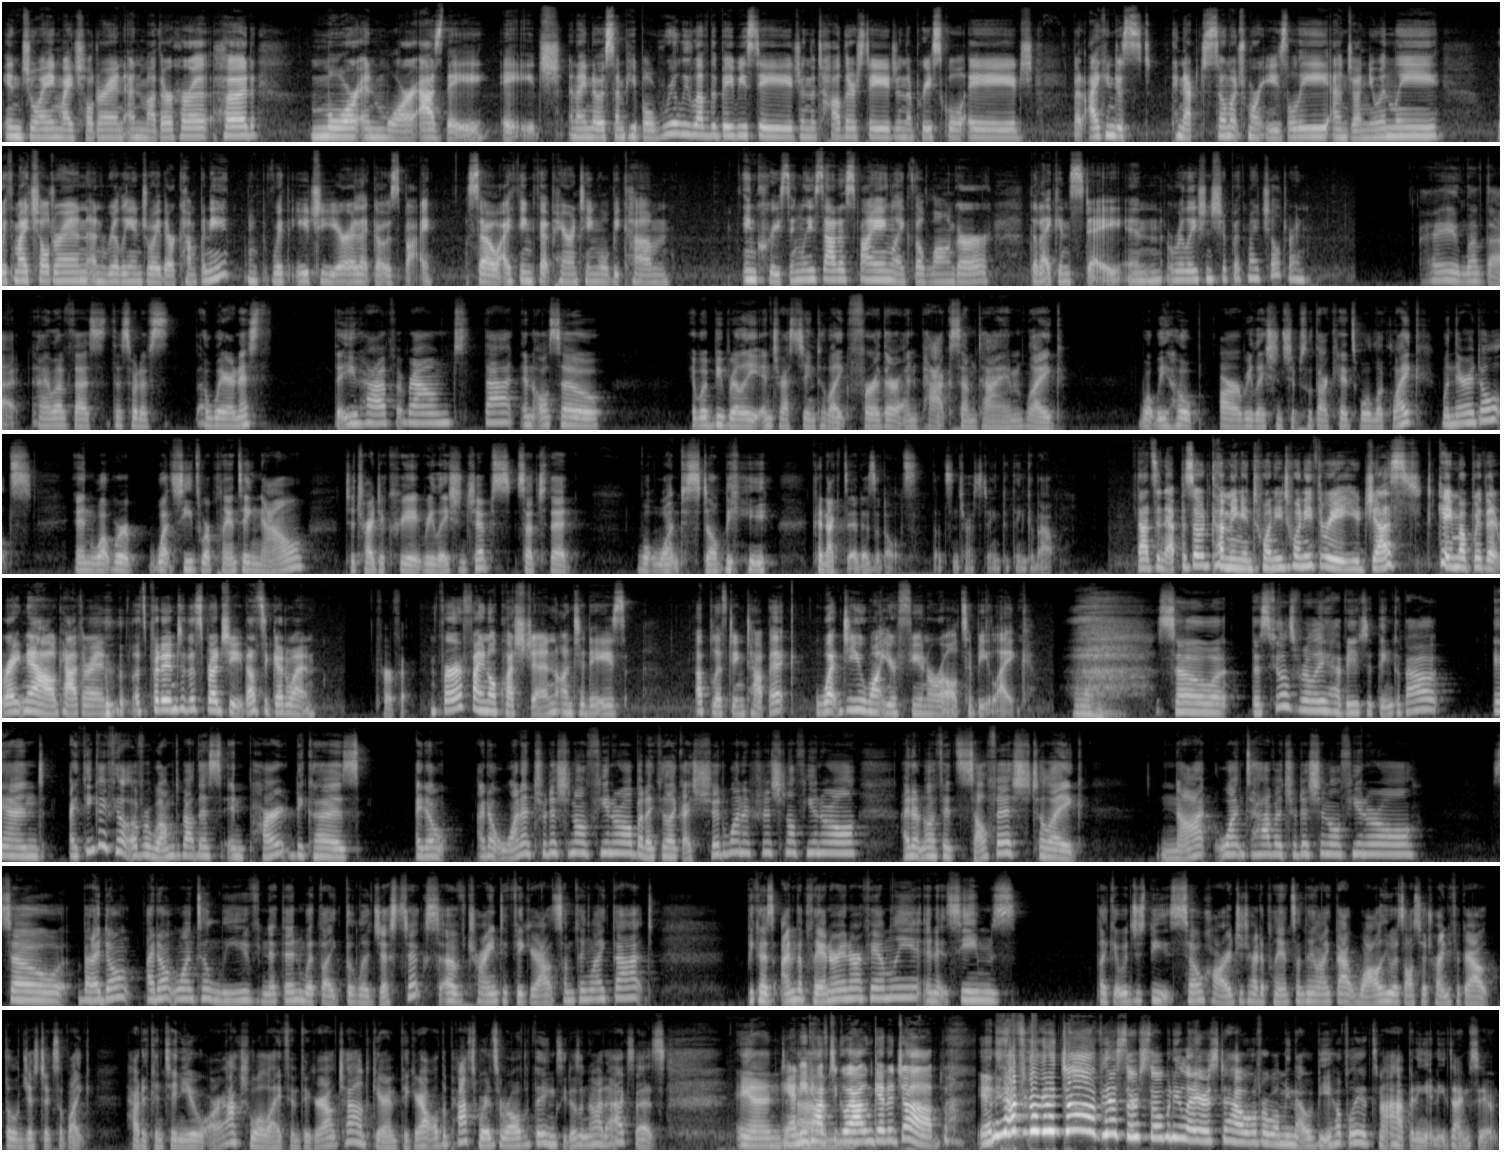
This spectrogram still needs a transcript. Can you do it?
enjoying my children and motherhood more and more as they age and i know some people really love the baby stage and the toddler stage and the preschool age but i can just connect so much more easily and genuinely with my children and really enjoy their company with each year that goes by so i think that parenting will become increasingly satisfying, like the longer that I can stay in a relationship with my children. I love that. I love this the sort of awareness that you have around that and also it would be really interesting to like further unpack sometime like what we hope our relationships with our kids will look like when they're adults and what we're what seeds we're planting now to try to create relationships such that we'll want to still be connected as adults. That's interesting to think about. That's an episode coming in 2023. You just came up with it right now, Catherine. Let's put it into the spreadsheet. That's a good one. Perfect. For our final question on today's uplifting topic, what do you want your funeral to be like? so, this feels really heavy to think about. And I think I feel overwhelmed about this in part because I don't I don't want a traditional funeral, but I feel like I should want a traditional funeral. I don't know if it's selfish to like not want to have a traditional funeral. So, but I don't I don't want to leave Nathan with like the logistics of trying to figure out something like that because I'm the planner in our family and it seems like it would just be so hard to try to plan something like that while he was also trying to figure out the logistics of like how to continue our actual life and figure out childcare and figure out all the passwords for all the things he doesn't know how to access. And and he'd um, have to go um, out and get a job. And he'd have to go get a job. Yes, there's so many layers to how overwhelming that would be. Hopefully, it's not happening anytime soon.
